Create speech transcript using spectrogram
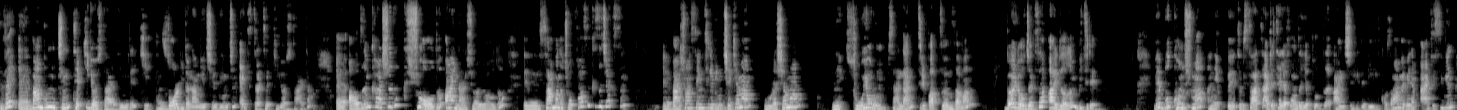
Ve e, ben bunun için tepki gösterdiğimde ki hani zor bir dönem geçirdiğim için ekstra tepki gösterdim. E, aldığım karşılık şu oldu, aynen şöyle oldu. E, sen bana çok fazla kızacaksın. E, ben şu an senin tribini çekemem, uğraşamam. Hani soğuyorum senden trip attığın zaman. Böyle olacaksa ayrılalım, bitirelim. Ve bu konuşma hani e, tabii saatlerce telefonda yapıldı. Aynı şehirde değildik o zaman ve benim ertesi gün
